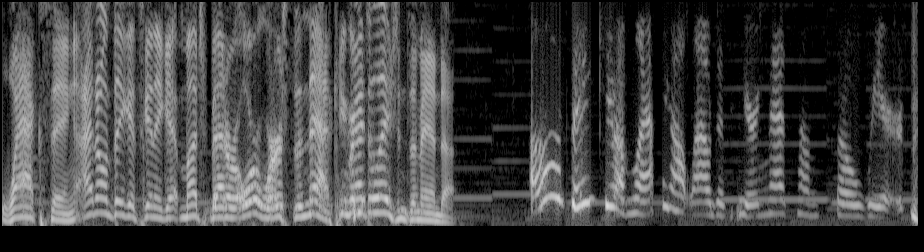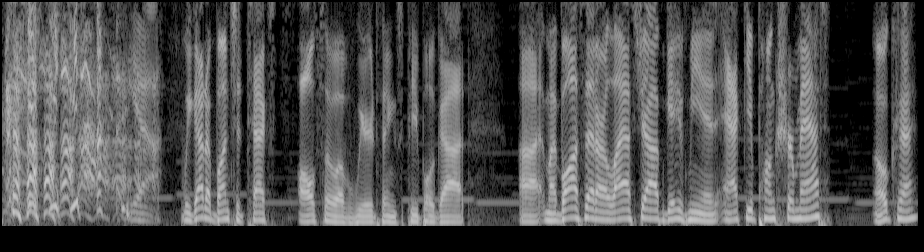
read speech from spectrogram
waxing. I don't think it's going to get much better or worse than that. Congratulations, Amanda. Oh, thank you. I'm laughing out loud just hearing that. Sounds so weird. Yeah. We got a bunch of texts also of weird things people got. Uh, my boss at our last job gave me an acupuncture mat. Okay.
